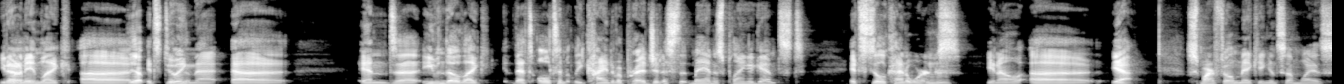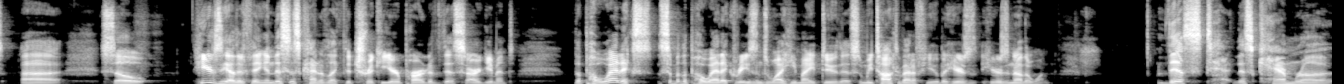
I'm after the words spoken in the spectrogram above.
you know what i mean? Like uh Yep, it's yep, doing that uh and uh, even though like that's ultimately kind of a prejudice that Mann is playing against it still kind of works Mm-hmm. you know? Uh yeah. Smart filmmaking in some ways. Uh so here's the other thing and this is kind of like the trickier part of this argument. The poetics some of the poetic reasons why he might do this and we talked about a few but here's here's another one. This te- this camera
